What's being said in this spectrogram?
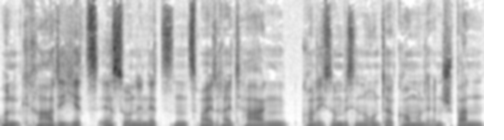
Und gerade jetzt, erst so in den letzten zwei, drei Tagen, konnte ich so ein bisschen runterkommen und entspannen.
